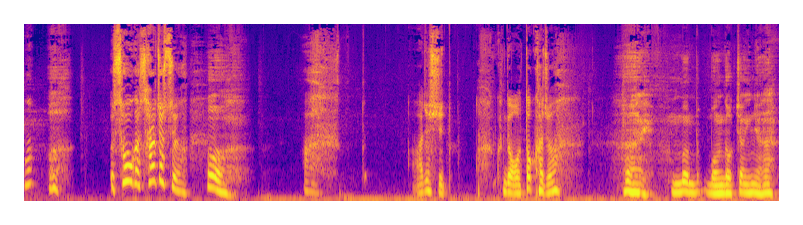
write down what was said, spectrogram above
어? 어? 서호가 사라졌어요. 어. 아, 아저씨, 근데 어떡하죠? 아이, 뭐, 뭔 걱정이냐.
